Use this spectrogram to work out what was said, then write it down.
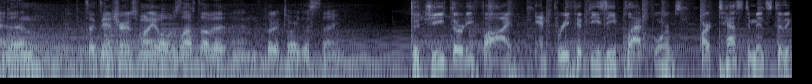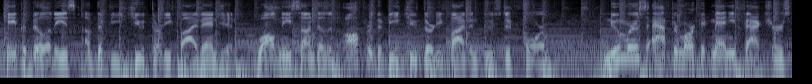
And then took the insurance money, what was left of it, and put it toward this thing. The G35 and 350Z platforms are testaments to the capabilities of the VQ35 engine. While Nissan doesn't offer the VQ35 in boosted form, numerous aftermarket manufacturers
